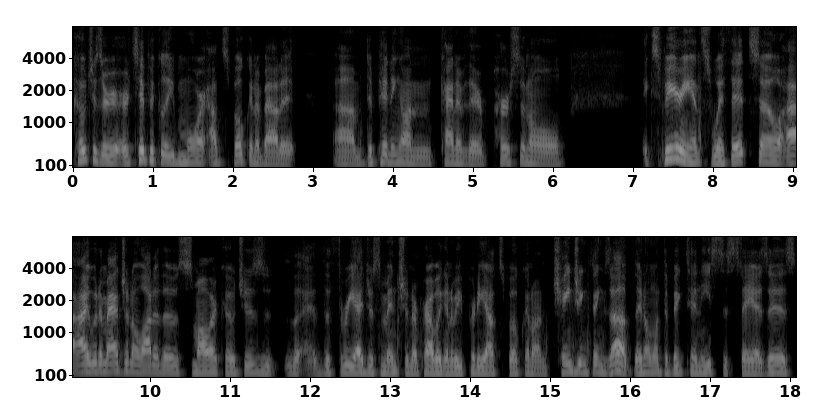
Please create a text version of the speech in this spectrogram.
Coaches are, are typically more outspoken about it, um, depending on kind of their personal experience with it. So I, I, would imagine a lot of those smaller coaches, the, the three I just mentioned, are probably going to be pretty outspoken on changing things up. They don't want the Big Ten East to stay as is.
